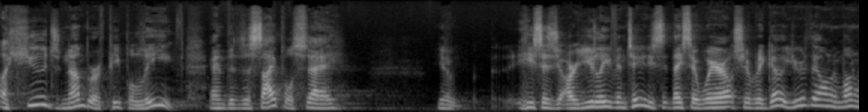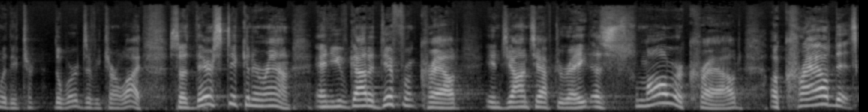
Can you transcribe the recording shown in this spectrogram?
a huge number of people leave. And the disciples say, you know, he says, Are you leaving too? And he said, they said, Where else should we go? You're the only one with etern- the words of eternal life. So they're sticking around. And you've got a different crowd in John chapter 8, a smaller crowd, a crowd that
